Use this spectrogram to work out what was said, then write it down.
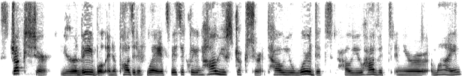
structure your label in a positive way. It's basically in how you structure it, how you word it, how you have it in your mind.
